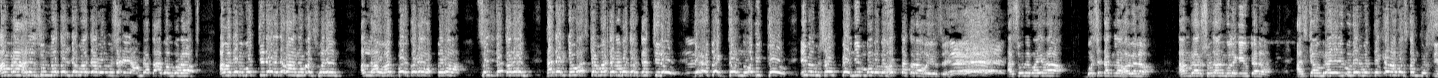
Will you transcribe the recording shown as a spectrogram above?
আমরা আহলে জামাতের অনুসারে, আমরা তা বলব না। আমাদের মসজিদের যারা নামাজ পড়েন, আল্লাহ আকবর করে আপনারা করেন। আজকে মাঠে নামা দরকার ছিল। যেহেতু একজন অভিজ্ঞ ইমাম সাহেবকে নিম্নভাবে হত্যা করা হয়েছে। আসলে ভাইয়েরা, বসে থাকলে হবে না। আমরা সুদান গুলে গিয়ে উঠে না। আজকে আমরা এই রোদের মধ্যে কেন অবস্থান করছি?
